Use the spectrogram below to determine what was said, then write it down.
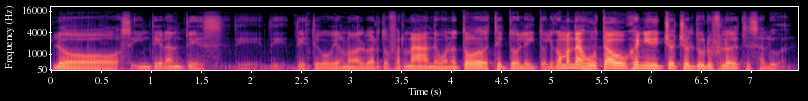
los integrantes de, este gobierno de Alberto Fernández, bueno, todo este toleito. ¿Le comandás Gustavo Eugenio y Chocho el Duro Flores te saludan?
